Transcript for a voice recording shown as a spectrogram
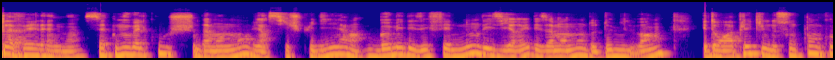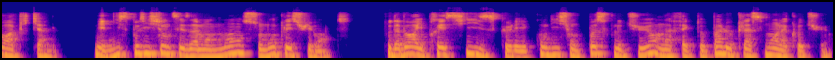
Tout à fait, Hélène. Cette nouvelle couche d'amendements vient, si je puis dire, gommer des effets non désirés des amendements de 2020 et d'en rappeler qu'ils ne sont pas encore applicables. Les dispositions de ces amendements sont donc les suivantes. Tout d'abord, il précise que les conditions post-clôture n'affectent pas le classement à la clôture.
